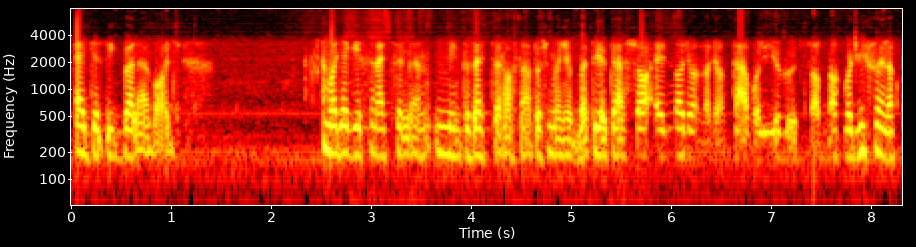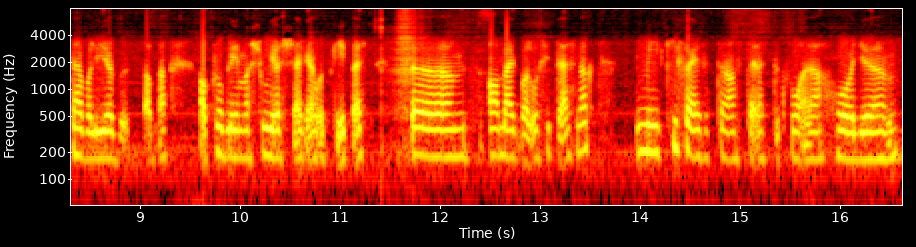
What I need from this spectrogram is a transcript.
egyezik bele, vagy, vagy egészen egyszerűen, mint az egyszer használatos műanyag betiltása, egy nagyon-nagyon távoli jövőt szabnak, vagy viszonylag távoli jövőt szabnak a probléma súlyosságához képest um, a megvalósításnak. Mi kifejezetten azt szerettük volna, hogy um,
